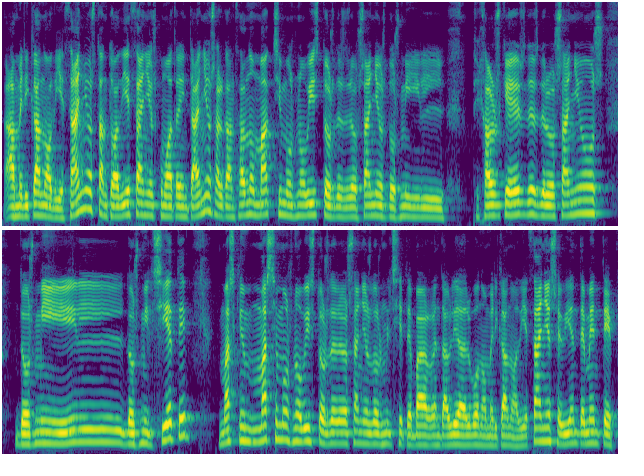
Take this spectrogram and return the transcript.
americano a 10 años, tanto a 10 años como a 30 años, alcanzando máximos no vistos desde los años 2000, fijaros que es desde los años 2000, 2007, más que máximos no vistos desde los años 2007 para la rentabilidad del bono americano a 10 años. Evidentemente,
